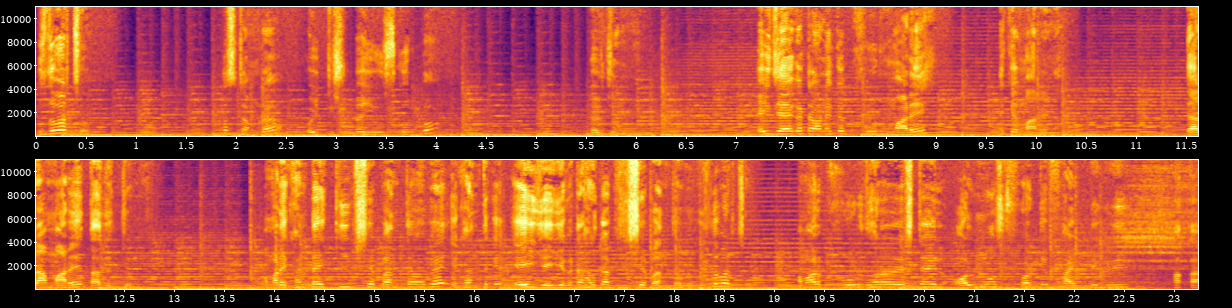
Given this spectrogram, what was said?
বুঝতে পারছ? জাস্ট আমরা ওই টিস্যুটা ইউজ করব এর জন্য। এই জায়গাটা অনেকে খুর মারে, অনেকে মারে না। যারা মারে তাদের জন্য। আমার এখানটায় কি শেপ আনতে হবে? এখান থেকে এই যে, এই জায়গাটা হালকা ভি শেপ আনতে হবে, বুঝতে পারছ? আমার খুর ধরার style almost forty five degree ফাঁকা।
